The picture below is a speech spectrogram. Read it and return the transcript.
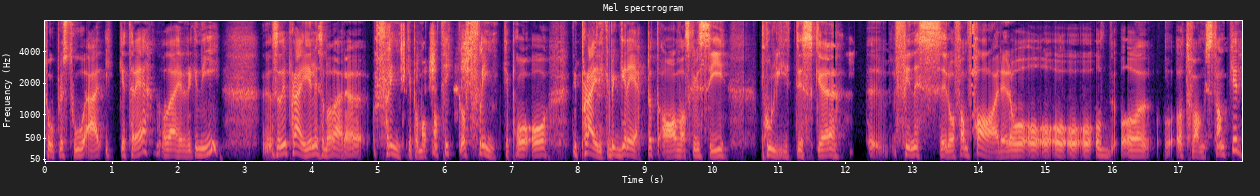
to pluss to er ikke tre, og det er heller ikke ni. Så de pleier liksom å være flinke på matematikk og flinke på å De pleier ikke å bli grepet av, hva skal vi si, politiske finesser og fanfarer og, og, tvangstanker.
